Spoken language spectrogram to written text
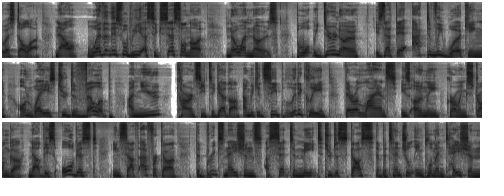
US dollar. Now, whether this will be a success or not, no one knows. But what we do know is that they're actively working on ways to develop a new currency together. And we can see politically their alliance is only growing stronger. Now, this August in South Africa, the BRICS nations are set to meet to discuss the potential implementation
